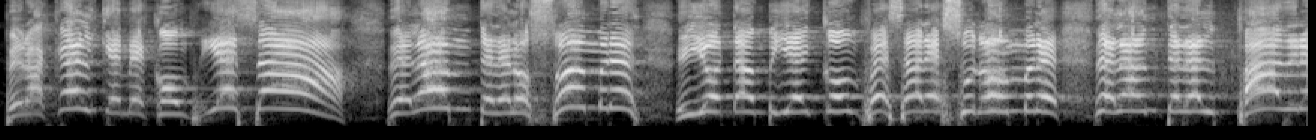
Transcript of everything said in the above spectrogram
Pero aquel que me confiesa delante de los hombres, yo también confesaré su nombre delante del Padre.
